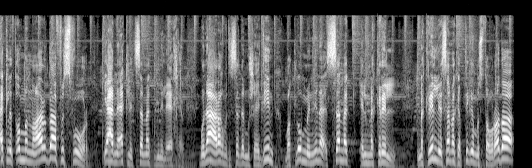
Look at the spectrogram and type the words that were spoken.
أكلة أم النهارده فسفور يعني أكلة سمك من الآخر. بناء على رغبة السادة المشاهدين مطلوب مننا السمك المكريل المكريل سمكة بتيجي مستوردة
